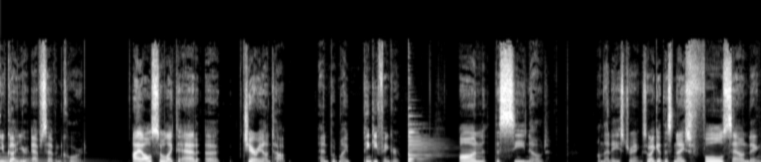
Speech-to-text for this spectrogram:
you've got your F7 chord. I also like to add a cherry on top and put my pinky finger on the C note on that A string. So I get this nice full sounding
